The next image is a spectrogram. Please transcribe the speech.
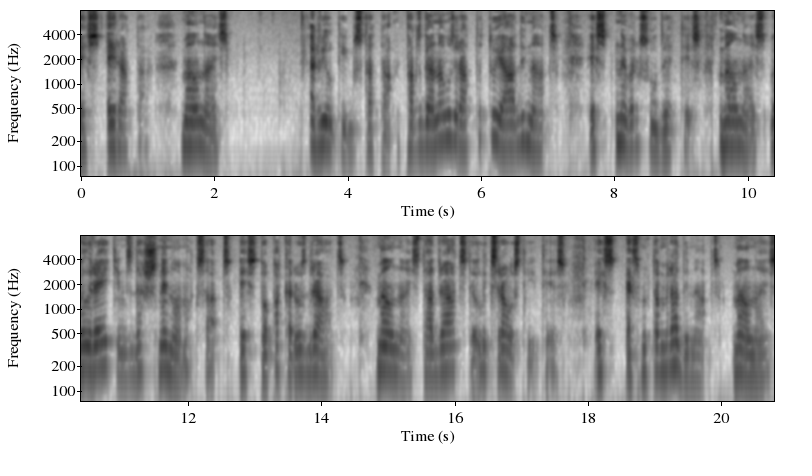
es eiratā. Melnais ar viltību skatā. Pats gan uz rata tu jādināts. Es nevaru sūdzēties. Melnais vēl rēķins dažs nenomaksāts. Es to pakaru uz drāts. Melnais tā drāts tev liks raustīties. Es esmu tam radināts. Melnais,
